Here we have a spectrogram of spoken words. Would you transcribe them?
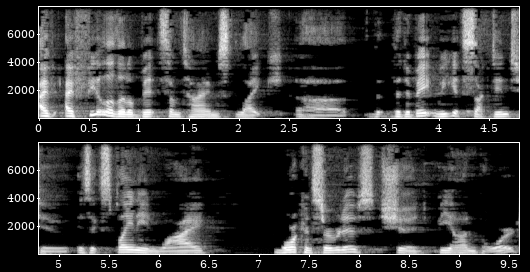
I, I feel a little bit sometimes like, uh, the, the debate we get sucked into is explaining why more conservatives should be on board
